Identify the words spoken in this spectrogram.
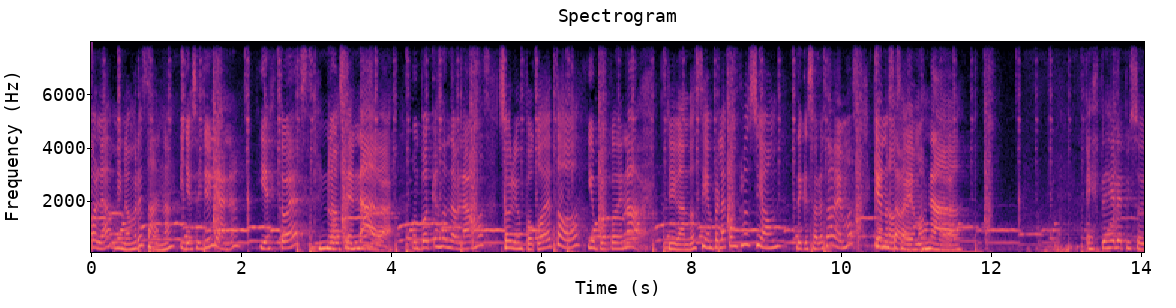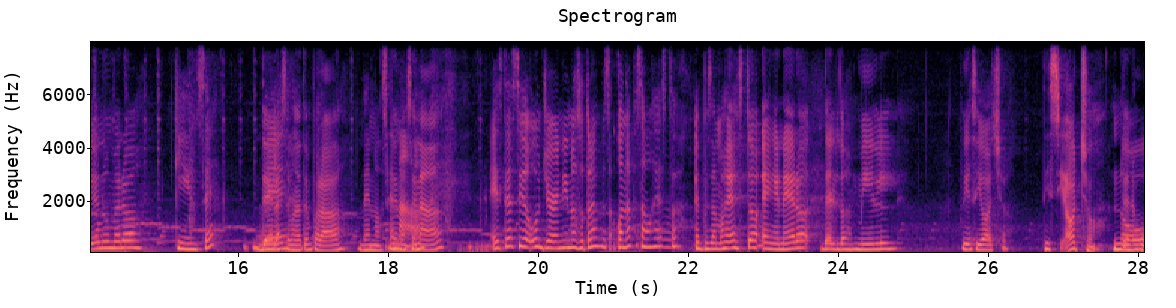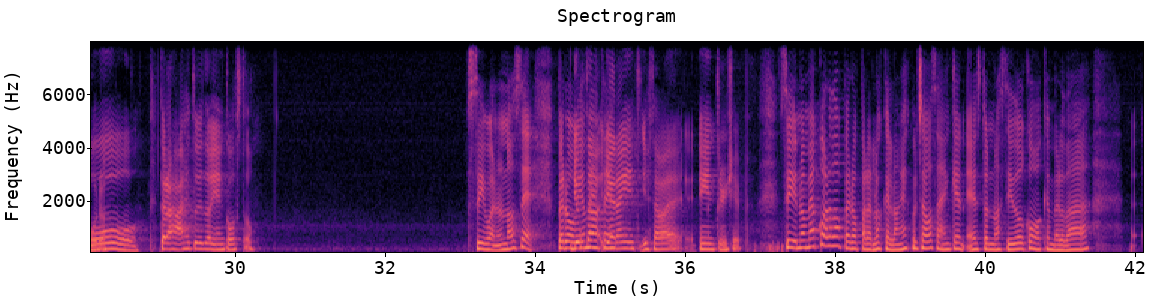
Hola, mi nombre es Ana. Y yo soy Juliana. Y esto es No sé nada. Un podcast donde hablamos Sobre un poco de todo, y un poco de nada. llegando siempre a la conclusión De que solo sabemos que no sabemos nada. Este es el episodio número 15 de, la segunda temporada de No sé de nada. No sé nada. Este ha sido un journey. Nosotros empezamos, ¿Cuándo empezamos esto? Empezamos esto en enero del 2018. 18. Te No. lo juro. Trabajabas estudiando todavía en Coastal. Sí, bueno, no sé. Pero Yo estaba, obviamente. yo, era in- yo estaba en internship. Sí, no me acuerdo, pero para los que lo han escuchado saben que esto no ha sido como que en verdad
